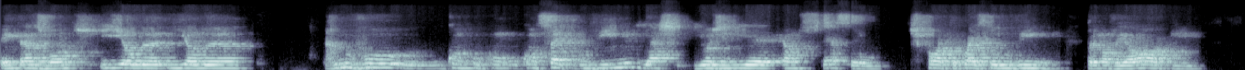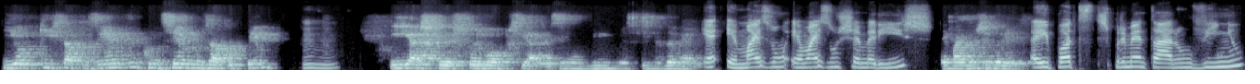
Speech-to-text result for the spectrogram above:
em Trás-os-Montes, e ele, e ele renovou o, o, conceito do vinho e, acho, e hoje em dia é um sucesso, ele exporta quase todo o vinho para Nova Iorque e, e ele quis estar presente, conhecemos-nos há pouco tempo uhum. e acho que as pessoas vão apreciar, é assim um vinho acima da média. É, é, mais um, é mais um chamariz. É mais um chamariz. A hipótese de experimentar um vinho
